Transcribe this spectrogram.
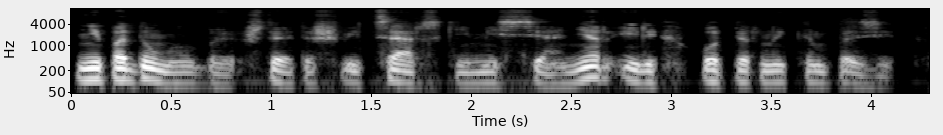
Не подумал бы, что это швейцарский миссионер или оперный композитор.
